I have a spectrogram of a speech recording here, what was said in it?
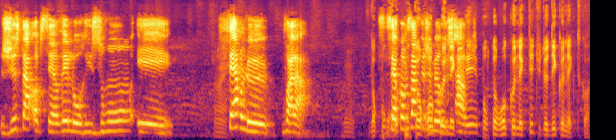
juste à observer l'horizon et faire le. Voilà. C'est comme ça que je me Pour te reconnecter, tu te déconnectes, quoi.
